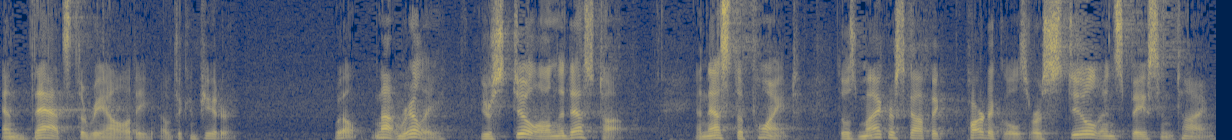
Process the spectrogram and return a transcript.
And that's the reality of the computer. Well, not really. You're still on the desktop. And that's the point. Those microscopic particles are still in space and time,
